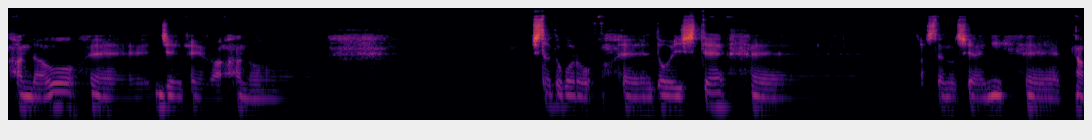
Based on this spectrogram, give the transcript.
判断を、えー、JFA が、あのー、したところ、えー、同意して、えー明日の試合に、えー、あ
